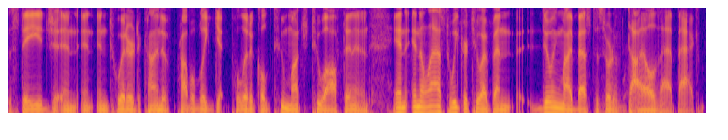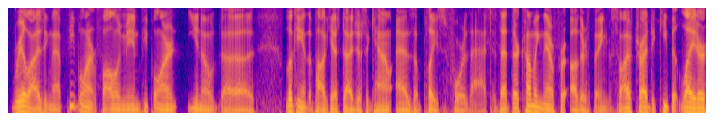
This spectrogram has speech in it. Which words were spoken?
stage in, in, in Twitter to kind of probably get political too much too often. And and in the last week or two, I've been doing my best to sort of dial that back, realizing that people aren't following me and people aren't you know uh, looking at the podcast digest account as a place for that. That they're coming there for other things. So I've tried to keep it lighter,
